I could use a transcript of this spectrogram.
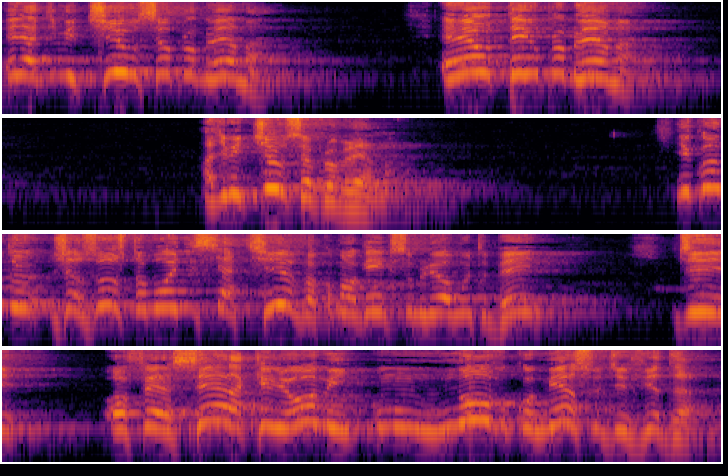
Ele admitiu o seu problema. Eu tenho problema. Admitiu o seu problema. E quando Jesus tomou a iniciativa, como alguém que sublinhou muito bem, de oferecer àquele homem um novo começo de vida,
